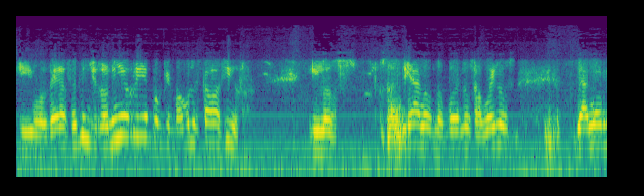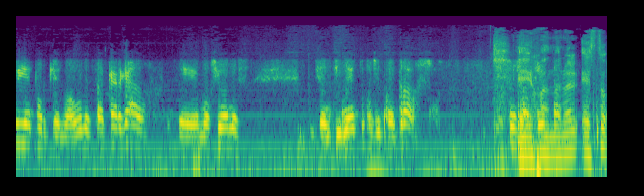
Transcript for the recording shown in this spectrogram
y volver a ser niños. Los niños ríen porque el baúl está vacío y los, ancianos, los buenos abuelos ya no ríen porque el baúl está cargado de emociones y sentimientos encontrados. Eh, Juan Manuel, esto,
